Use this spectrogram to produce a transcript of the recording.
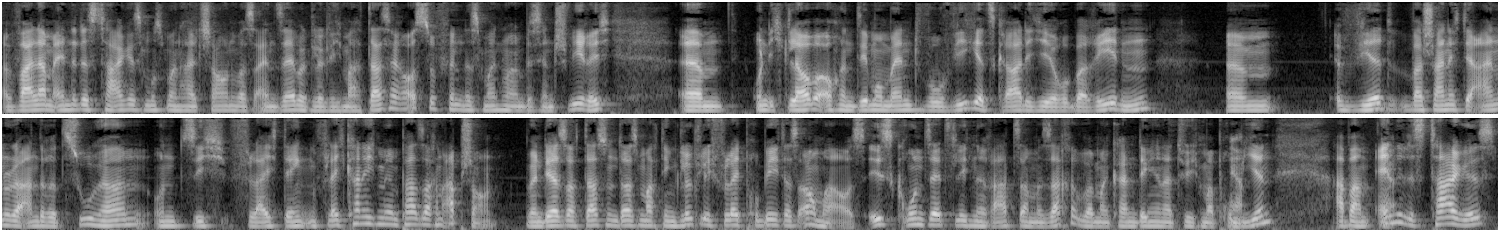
Weil am Ende des Tages muss man halt schauen, was einen selber glücklich macht. Das herauszufinden ist manchmal ein bisschen schwierig. Ähm, und ich glaube auch in dem Moment, wo wir jetzt gerade hierüber reden, ähm, wird wahrscheinlich der ein oder andere zuhören und sich vielleicht denken, vielleicht kann ich mir ein paar Sachen abschauen. Wenn der sagt, das und das macht ihn glücklich, vielleicht probiere ich das auch mal aus. Ist grundsätzlich eine ratsame Sache, weil man kann Dinge natürlich mal probieren. Aber am Ende des Tages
